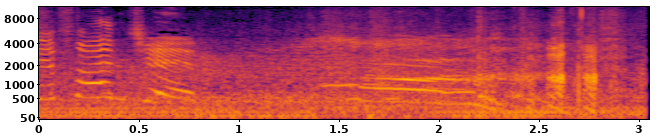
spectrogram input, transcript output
it fun, Jim?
